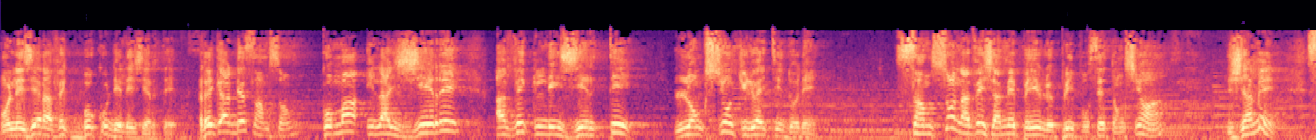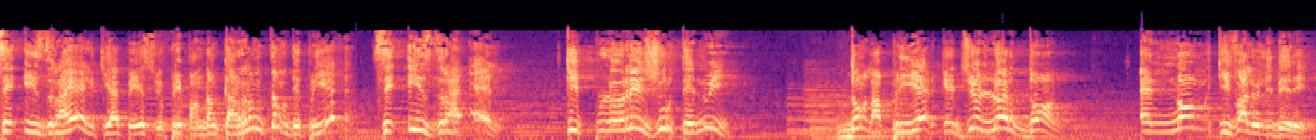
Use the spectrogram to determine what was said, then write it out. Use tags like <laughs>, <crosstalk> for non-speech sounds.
On le gère avec beaucoup de légèreté. Regardez Samson, comment il a géré avec légèreté l'onction qui lui a été donnée. Samson n'avait jamais payé le prix pour cette onction. Hein? Jamais. C'est Israël qui a payé ce prix pendant 40 ans de prière. C'est Israël qui pleurait jour et nuit dans la prière que Dieu leur donne un homme qui va le libérer.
